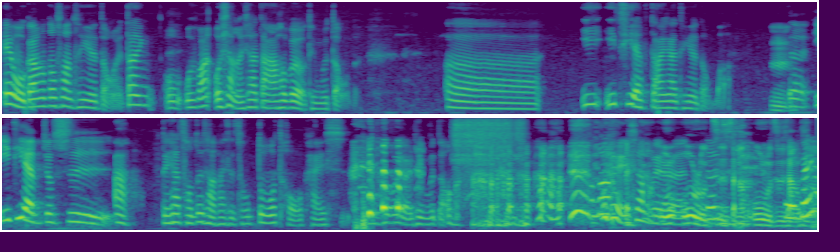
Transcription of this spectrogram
哎，我刚刚都算听得懂哎，但我我我想一下，大家会不会有听不懂的？呃，E ETF 大家应该听得懂吧？嗯，对，ETF 就是啊，等一下从最早开始，从多头开始，会不会有人听不懂？不可以笑别人，侮辱智商，侮辱智商。我没有，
